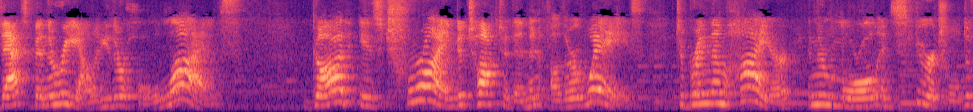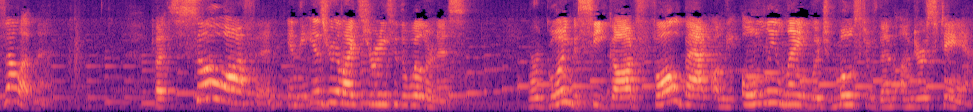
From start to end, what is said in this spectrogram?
That's been the reality their whole lives. God is trying to talk to them in other ways, to bring them higher in their moral and spiritual development. But so often in the Israelites' journey through the wilderness, we're going to see God fall back on the only language most of them understand.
